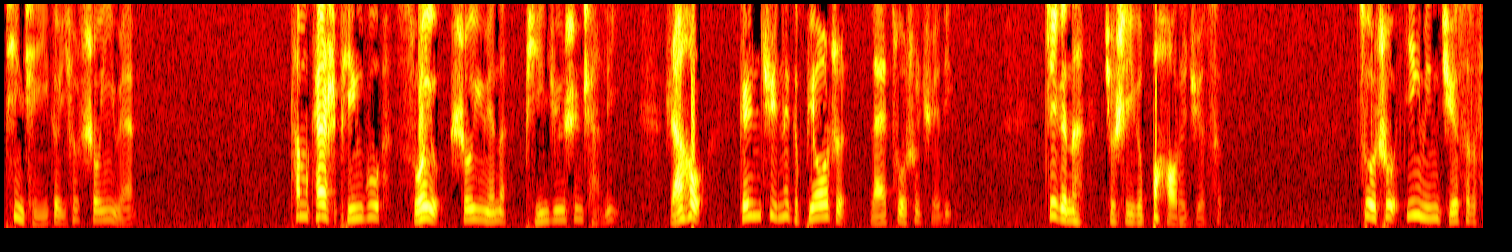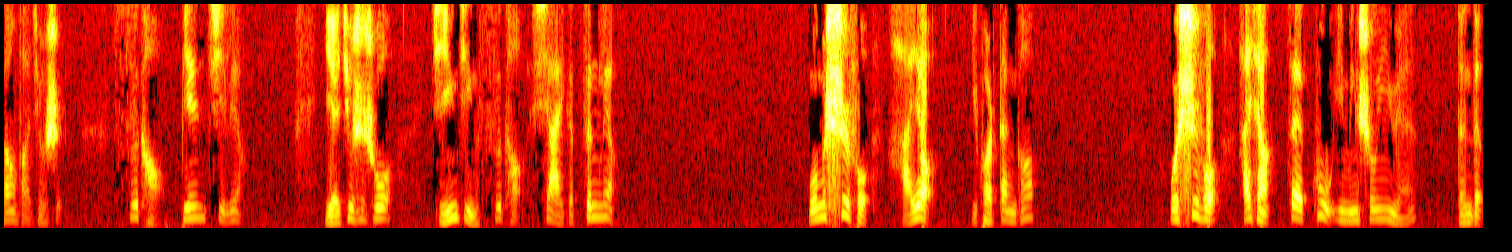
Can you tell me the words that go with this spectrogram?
聘请一个收收银员，他们开始评估所有收银员的平均生产力，然后根据那个标准来做出决定。这个呢就是一个不好的决策。做出英明决策的方法就是思考。边际量，也就是说，仅仅思考下一个增量。我们是否还要一块蛋糕？我是否还想再雇一名收银员？等等。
